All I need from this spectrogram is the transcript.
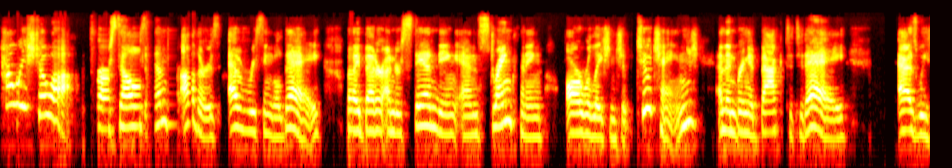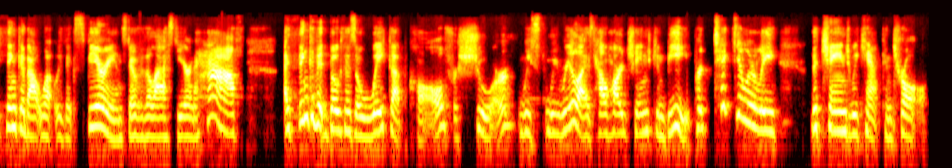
how we show up for ourselves and for others every single day by better understanding and strengthening our relationship to change and then bring it back to today as we think about what we've experienced over the last year and a half I think of it both as a wake up call for sure. We, we realize how hard change can be, particularly the change we can't control,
